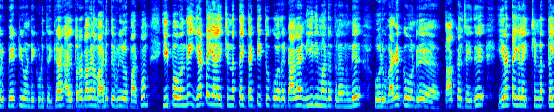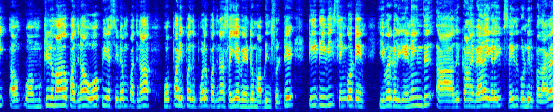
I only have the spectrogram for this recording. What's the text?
ஒரு பேட்டி ஒன்றை கொடுத்திருக்கிறார். அது தொடர்பாக நம்ம அடுத்த வீடியோவில் பார்ப்போம். இப்போ வந்து இரட்டை இலை சின்னத்தை தட்டி தூக்குவதற்காக நீதிமன்றத்தில் வந்து ஒரு வழக்கு ஒன்று தாக்கல் செய்து இரட்டை இலை சின்னத்தை முற்றிலுமாக பார்த்தீங்கன்னா ஓபிஎஸ் இடம் பார்த்தீங்கன்னா ஒப்படைப்பது போல் பார்த்தீங்கன்னா செய்ய வேண்டும் அப்படின்னு சொல்லிட்டு டிடிவி செங்கோட்டையன் இவர்கள் இணைந்து அதற்கான வேலைகளை செய்து கொண்டிருப்பதாக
